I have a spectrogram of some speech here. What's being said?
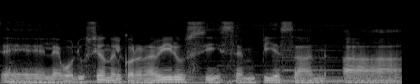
eh, la evolución del coronavirus, si se empiezan a,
